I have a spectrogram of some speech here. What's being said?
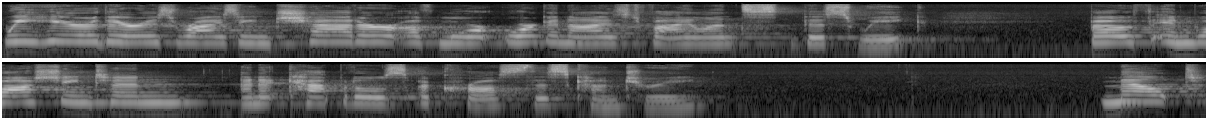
we hear there is rising chatter of more organized violence this week, both in Washington and at capitals across this country. Melt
